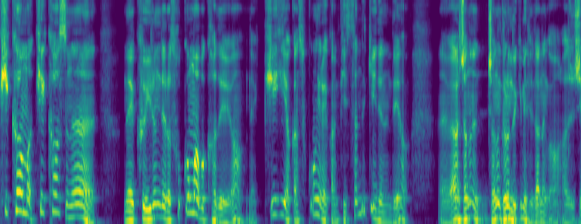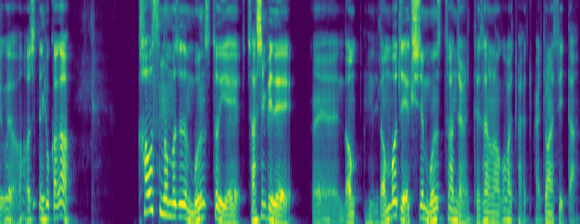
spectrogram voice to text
퀵하우, 퀵하우스는, 네, 그 이름대로 속공 마법 카드예요. 네, 퀵이 약간 속공이랑 약간 비슷한 느낌이 드는데요. 네, 저는, 저는 그런 느낌이 든다는 거 알아주시고요. 어쨌든 효과가, 카오스 넘버즈는 몬스터에 자신 패대 에, 넘, 넘버즈 엑시즌 몬스터 한 장을 대상을 하고 발동, 발동할 수 있다.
